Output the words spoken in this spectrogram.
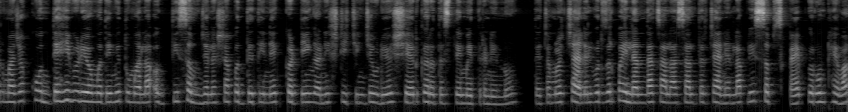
तर माझ्या कोणत्याही व्हिडिओमध्ये मी तुम्हाला अगदी समजेल अशा पद्धतीने कटिंग आणि स्टिचिंगचे व्हिडिओ शेअर करत असते मैत्रिणींनो. त्याच्यामुळे चॅनेलवर जर पहिल्यांदाच आला असाल तर चॅनेलला प्लीज सबस्क्राईब करून ठेवा.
